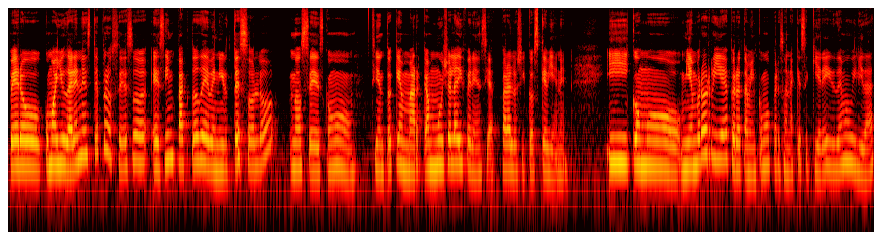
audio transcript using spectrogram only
pero como ayudar en este proceso, ese impacto de venirte solo, no sé, es como siento que marca mucho la diferencia para los chicos que vienen. Y como miembro RIE, pero también como persona que se quiere ir de movilidad,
